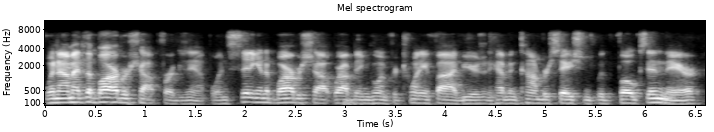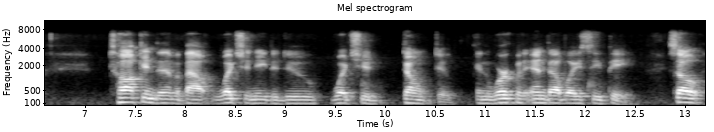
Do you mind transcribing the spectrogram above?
when I'm at the barbershop, for example, and sitting in a barbershop where I've been going for 25 years and having conversations with folks in there, talking to them about what you need to do, what you don't do, and work with NAACP. So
